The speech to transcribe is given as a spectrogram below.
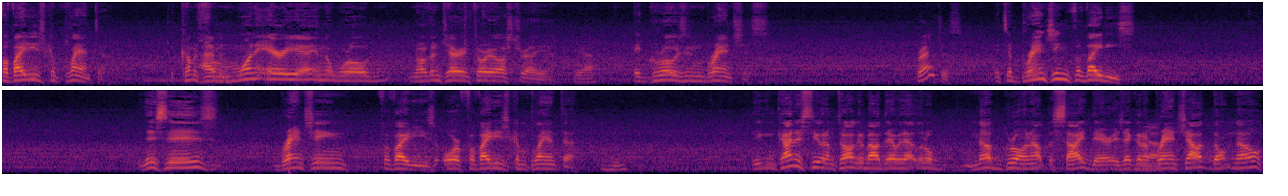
Favites complanata. It comes I from haven't- one area in the world, Northern Territory, Australia. Yeah. It grows in branches. Branches. It's a branching Favites. This is branching Favites or Favites complanata. You can kind of see what I'm talking about there with that little nub growing out the side there. Is that going to Yeah. branch out? Don't know.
